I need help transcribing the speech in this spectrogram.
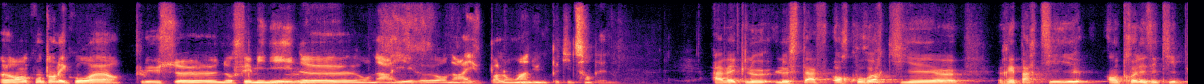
Alors en comptant les coureurs plus euh, nos féminines, on arrive, on arrive pas loin d'une petite centaine. Avec le, le staff hors coureur qui est réparti entre les équipes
